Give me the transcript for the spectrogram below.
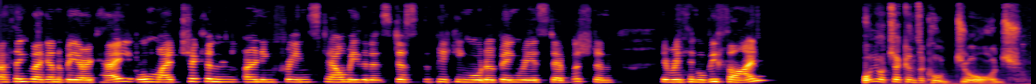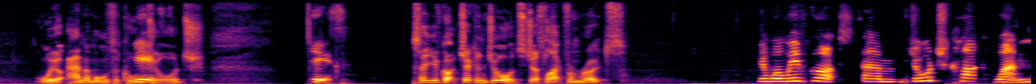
I think they're going to be okay. All my chicken owning friends tell me that it's just the pecking order being re-established, and everything will be fine. All your chickens are called George. All your animals are called yes. George. Yes. So you've got Chicken George, just like from Roots. Yeah, well, we've got um, George Cluck 1,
